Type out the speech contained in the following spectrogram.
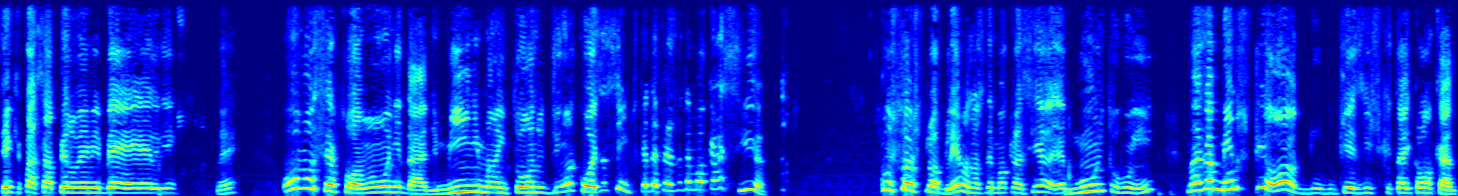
tem que passar pelo MBL, né? Ou você forma uma unidade mínima em torno de uma coisa simples, que é a defesa da democracia. Com seus problemas, nossa democracia é muito ruim, mas a menos pior do, do que existe que está aí colocado.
